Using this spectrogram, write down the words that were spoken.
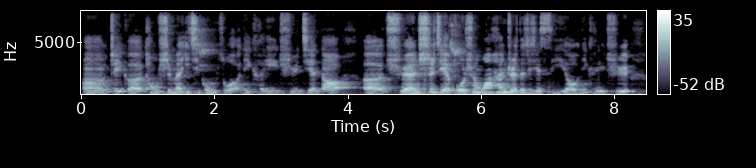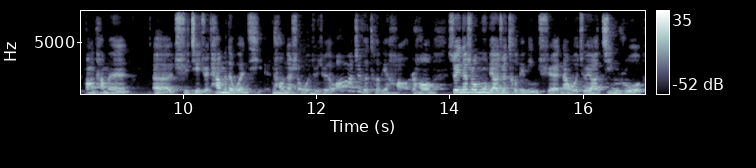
嗯这个同事们一起工作，你可以去见到。呃，全世界 Fortune One Hundred 的这些 CEO，你可以去帮他们呃，去解决他们的问题。然后那时候我就觉得哇，这个特别好。然后所以那时候目标就特别明确，那我就要进入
